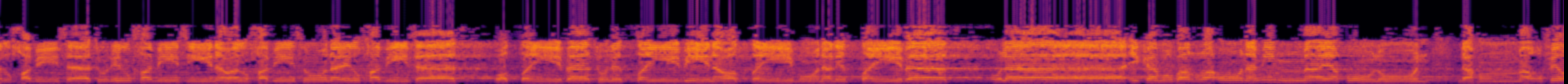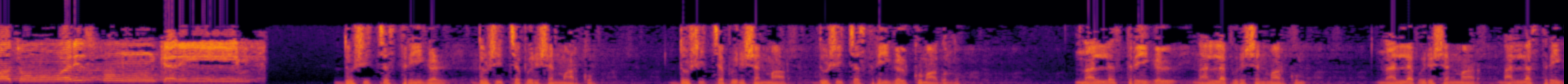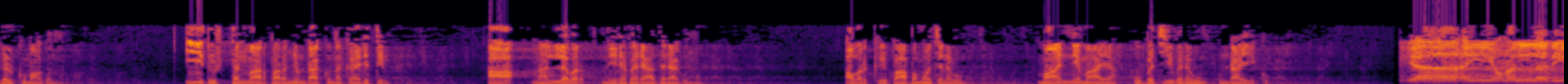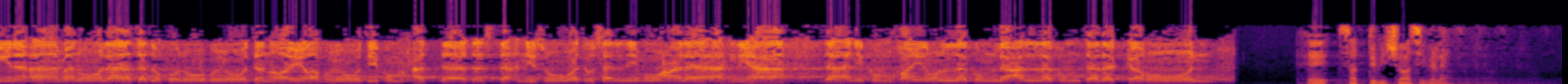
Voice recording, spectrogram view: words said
الخبيثات للخبيثين والخبيثون للخبيثات والطيبات للطيبين والطيبون للطيبات أولئك مبرؤون مما يقولون لهم مغفرة ورزق كريم ദുഷിച്ച സ്ത്രീകൾ ദുഷിച്ച പുരുഷന്മാർക്കും ദുഷിച്ച പുരുഷന്മാർ ദുഷിച്ച സ്ത്രീകൾക്കുമാകുന്നു. നല്ല സ്ത്രീകൾ നല്ല പുരുഷന്മാർക്കും നല്ല പുരുഷന്മാർ നല്ല സ്ത്രീകൾക്കുമാകുന്നു. ഈ ദുഷ്ടന്മാർ പറഞ്ഞുണ്ടാക്കുന്ന കാര്യത്തിൽ ആ നല്ലവർ നിരപരാധരാകുന്നു. അവർക്ക് പാപമോചനവും മാന്യമായ ഉപജീവനവും ഉണ്ടായിരിക്കും. يا أيها الذين آمنوا لا تدخلوا بيوتا غير بيوتكم حتى تستأنسوا وتسلموا على أهلها ذلكم خير لكم لعلكم تذكرون ഹേ സത്യവിശ്വാസികളെ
